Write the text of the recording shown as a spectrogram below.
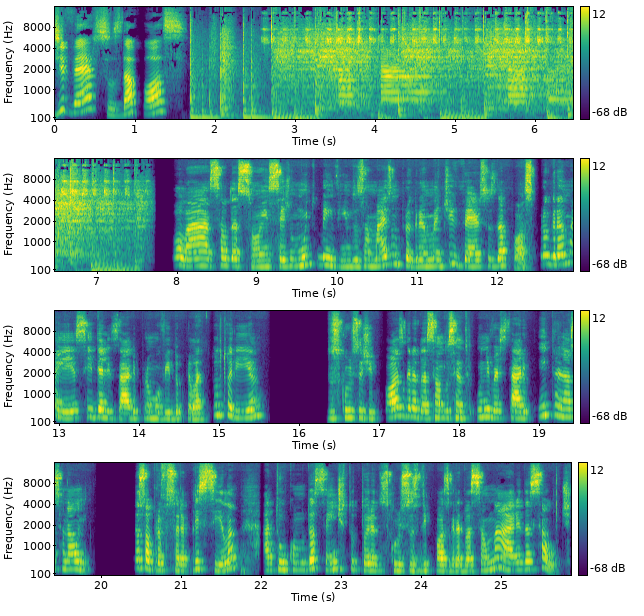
Diversos da Pós. Olá, saudações, sejam muito bem-vindos a mais um programa Diversos da Pós. Programa esse idealizado e promovido pela tutoria dos cursos de pós-graduação do Centro Universitário Internacional Unido. Eu sou a professora Priscila, atuo como docente tutora dos cursos de pós-graduação na área da saúde.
